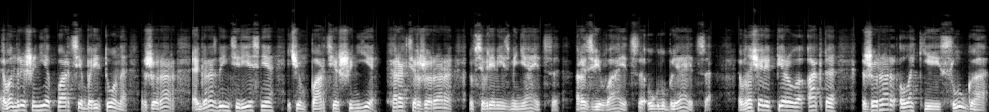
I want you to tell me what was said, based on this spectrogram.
В Андре Шинье партия баритона Жерар гораздо интереснее, чем партия Шинье. Характер Жерара все время изменяется, развивается, углубляется. В начале первого акта Жерар – лакей, слуга,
